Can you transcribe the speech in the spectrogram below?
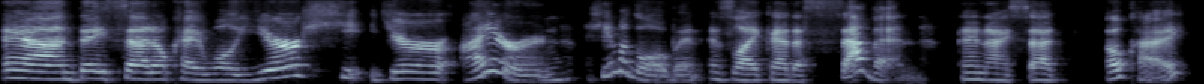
and they said okay well your your iron hemoglobin is like at a 7 and i said okay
